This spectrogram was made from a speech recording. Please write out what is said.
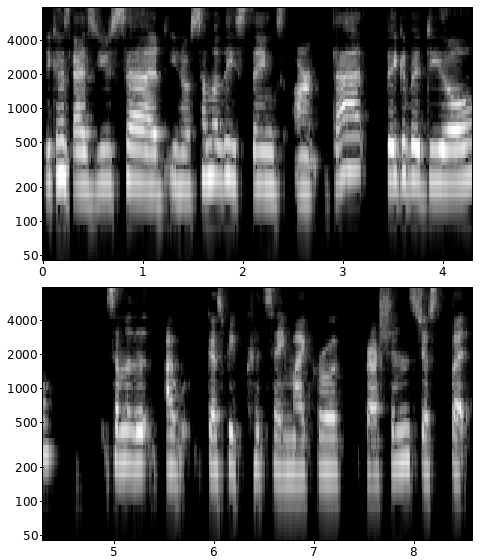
Because as you said, you know, some of these things aren't that big of a deal. Some of the, I guess we could say microaggressions, just, but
